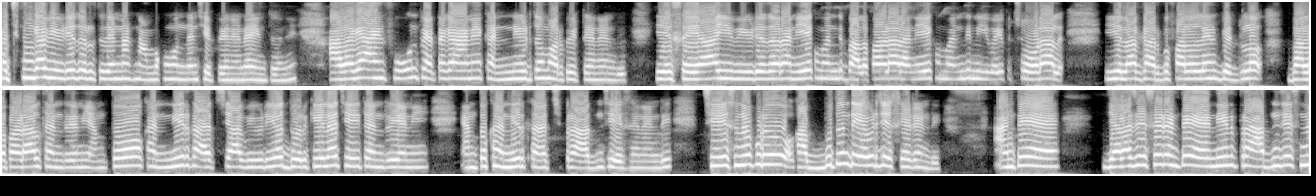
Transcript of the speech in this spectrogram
ఖచ్చితంగా వీడియో దొరుకుతుందని నాకు నమ్మకం ఉందని చెప్పానండి ఆయనతోని. అలాగే ఆయన ఫోన్ పెట్టగానే కన్నీటితో మొరపెట్టానండి. ఏసయ్యా ఈ వీడియో ద్వారా అనేక మంది బలపడాలి అనేక మంది నీ వైపు చూడాలి. ఇలా గర్భఫలలేని బిడ్డలో బలపడాలి తండ్రి అని ఎంతో కన్నీరు కాచి ఆ వీడియో దొరికేలా చేయి తండ్రి అని ఎంతో కన్నీరు కాచి ప్రార్థన చేశానండి. చేసినప్పుడు ఒక అద్భుతం దేవుడు చేశాడండి. అంటే ఎలా చేశాడంటే నేను ప్రార్థన చేసిన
